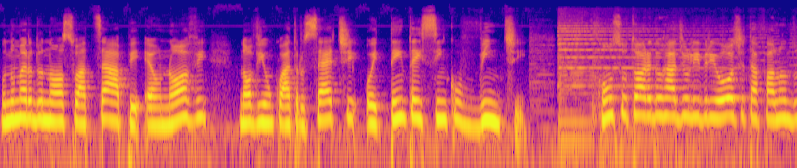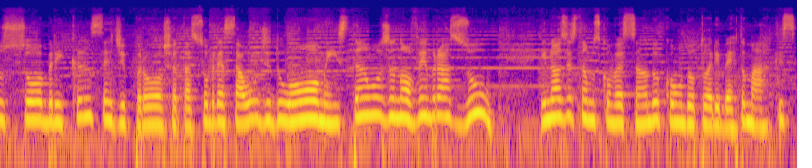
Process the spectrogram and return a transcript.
O número do nosso WhatsApp é o 99147 8520. Consultório do Rádio Livre hoje está falando sobre câncer de próstata, sobre a saúde do homem. Estamos no Novembro Azul e nós estamos conversando com o Dr. Heriberto Marques,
